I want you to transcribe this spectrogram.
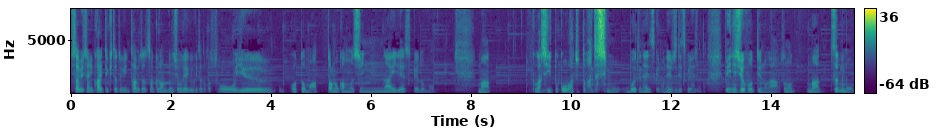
久々に帰ってきた時に食べたさくらんぼに衝撃受けたとかそういうこともあったのかもしんないですけども。まあ詳しいとこはちょっと私も覚えてないですけどもね。うちで作り始めた。紅秀峰っていうのがそのまあ粒も大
